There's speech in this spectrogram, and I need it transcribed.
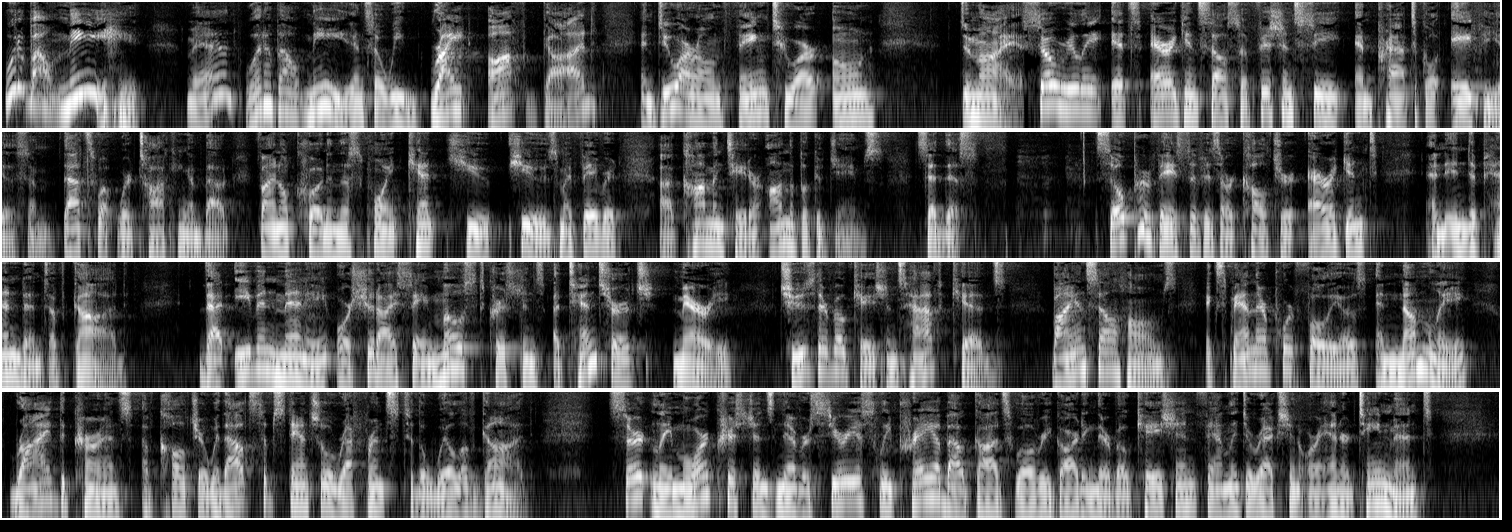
What about me? Man, what about me? And so we write off God and do our own thing to our own demise. So, really, it's arrogant self sufficiency and practical atheism. That's what we're talking about. Final quote in this point Kent Hughes, my favorite uh, commentator on the book of James, said this So pervasive is our culture, arrogant and independent of God that even many, or should I say most Christians attend church, marry, choose their vocations, have kids, buy and sell homes, expand their portfolios, and numbly ride the currents of culture without substantial reference to the will of God. Certainly, more Christians never seriously pray about God's will regarding their vocation, family direction, or entertainment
